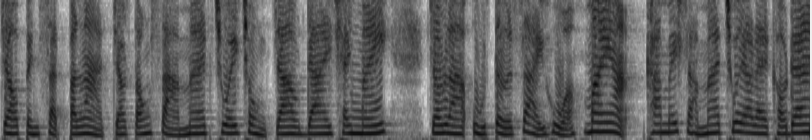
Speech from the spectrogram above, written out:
เจ้าเป็นสัตว์ประหลาดเจ้าต้องสามารถช่วยชงเจ้าได้ใช่ไหม เจ้าลาอูเต๋อสายหัวไม่อะ ข้าไม่สามารถช่วยอะไรเขาได้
